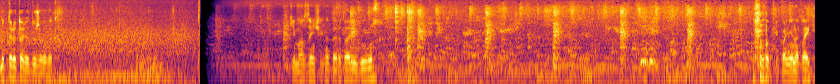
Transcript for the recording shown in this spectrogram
Ну, територія дуже велика. Такий магазинчик на території Google. Прикольні наклейки.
